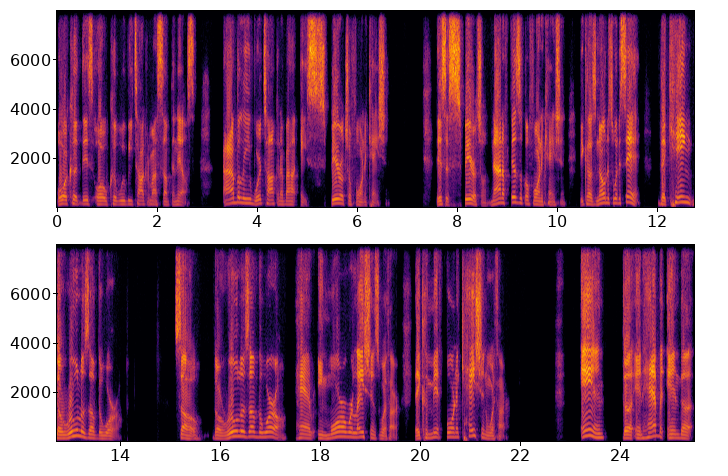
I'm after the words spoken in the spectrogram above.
or could this, or could we be talking about something else? I believe we're talking about a spiritual fornication. This is spiritual, not a physical fornication. Because notice what it said: the king, the rulers of the world. So the rulers of the world had immoral relations with her. They commit fornication with her. And the inhabit and the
